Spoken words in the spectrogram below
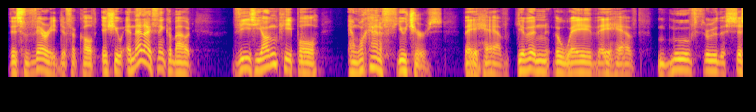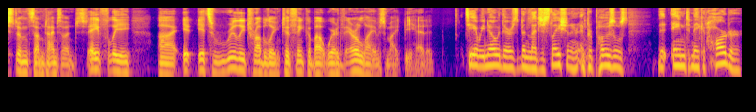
this very difficult issue. And then I think about these young people and what kind of futures they have, given the way they have moved through the system, sometimes unsafely, uh, it, it's really troubling to think about where their lives might be headed. Tia, we know there's been legislation and, and proposals that aim to make it harder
